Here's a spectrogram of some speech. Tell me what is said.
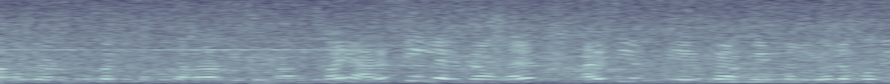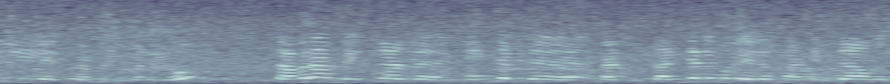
அவங்களோட குடும்பத்தை பத்தி தவறா பேசியிருக்காங்க. இந்த மாதிரி அரசியல்ல இருக்கிறவங்க, அரசியல் இருக்கிற பெண்களையோ, இல்ல பொதுவெளியில இருக்கிற பெண்களையோ தவறா பேசினா அதுல எந்தவித கண்- கண்டனங்களும் எழ மாட்டேங்குது. அவங்க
